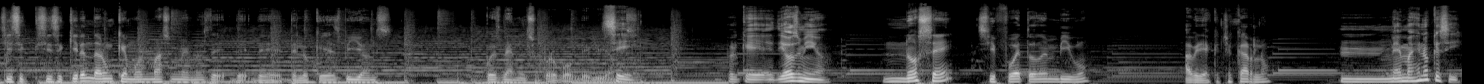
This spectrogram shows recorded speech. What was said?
si, se- si se quieren dar un quemón más o menos de, de- de- de lo que es Beyoncé, pues vean el Super Bowl de Beyoncé. Sí. Porque, Dios mío. No sé si fue todo en vivo. Habría que checarlo. Mm, me imagino que sí.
